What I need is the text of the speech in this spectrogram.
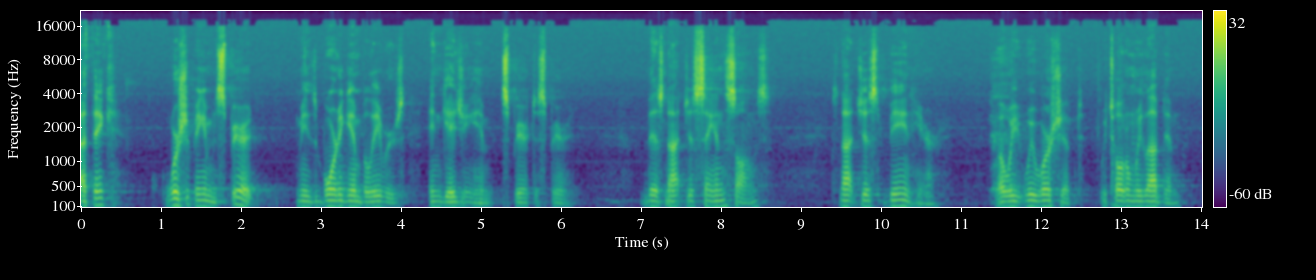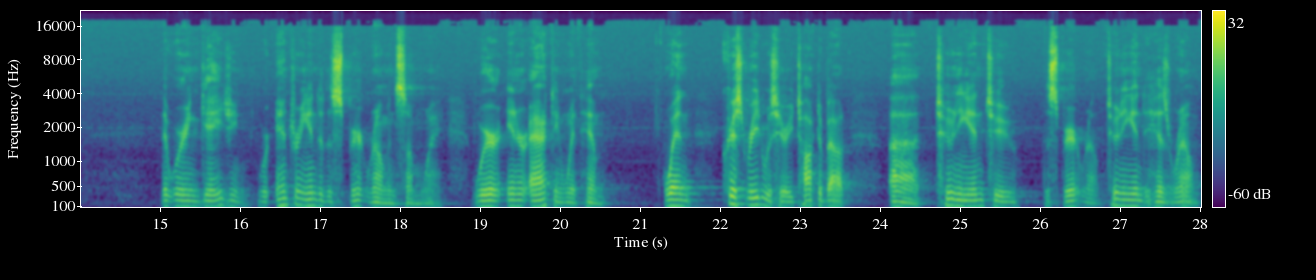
I think worshiping Him in spirit means born again believers engaging Him spirit to spirit. There's not just singing the songs it's not just being here. Well, we, we worshiped, we told him we loved him. That we're engaging, we're entering into the spirit realm in some way. We're interacting with him. When Chris Reed was here. He talked about uh, tuning into the spirit realm, tuning into his realm,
